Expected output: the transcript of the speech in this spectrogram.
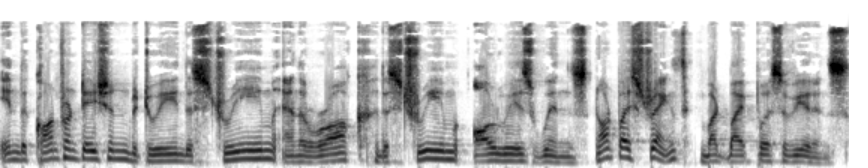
In the confrontation between the stream and the rock, the stream always wins, not by strength, but by perseverance.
